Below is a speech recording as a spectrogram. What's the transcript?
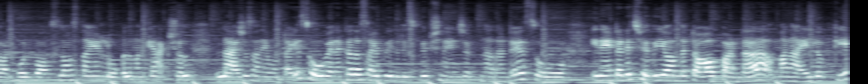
కార్డ్బోర్డ్ బాక్స్లో వస్తాయి అండ్ లోపల మనకి యాక్చువల్ ల్యాషెస్ అనేవి ఉంటాయి సో వెనకాల సైడ్ వీళ్ళు డిస్క్రిప్షన్ ఏం చెప్తున్నారంటే సో ఇదేంటంటే చెవి ఆన్ ద టాప్ అంట మన ఐ లుక్కి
